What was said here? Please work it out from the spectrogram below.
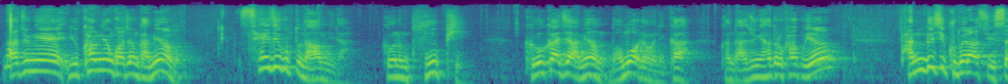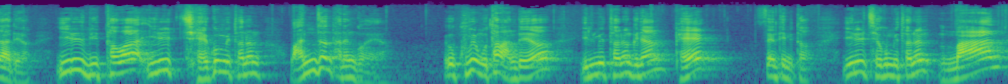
나중에 6학년 과정 가면 세제곱도 나옵니다. 그거는 부피. 그것까지 하면 너무 어려우니까 그건 나중에 하도록 하고요. 반드시 구별할 수 있어야 돼요. 1m와 1제곱미터는 완전 다른 거예요. 이거 구별 못하면 안 돼요. 1m는 그냥 100cm, 1제곱미터는 만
